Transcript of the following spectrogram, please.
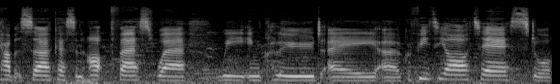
Cabot Circus and Upfest, where we include a, a, graffiti artist or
